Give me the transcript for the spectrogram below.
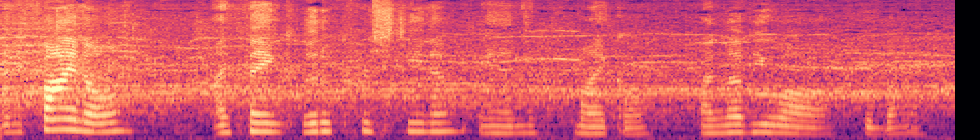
And final, I thank little Christina and Michael. I love you all. Goodbye.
